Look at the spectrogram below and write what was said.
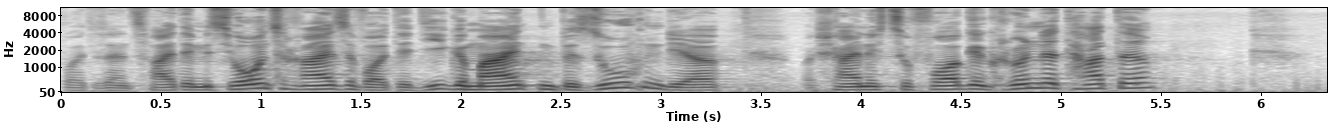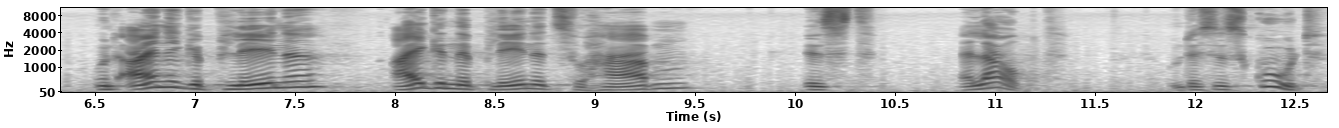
wollte seine zweite Missionsreise, wollte die Gemeinden besuchen, die er wahrscheinlich zuvor gegründet hatte. Und einige Pläne, eigene Pläne zu haben, ist erlaubt. Und es ist gut,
